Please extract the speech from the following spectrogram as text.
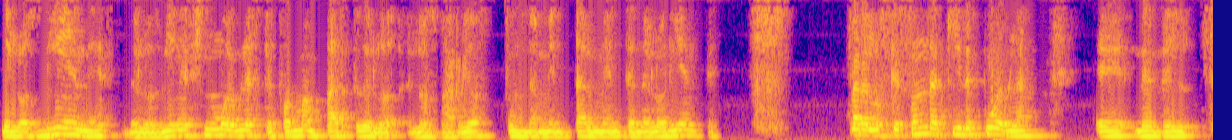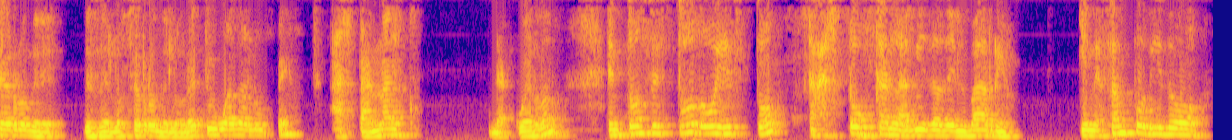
de los bienes, de los bienes inmuebles que forman parte de, los barrios fundamentalmente del oriente. Para los que son de aquí de Puebla, eh, desde el cerro de, desde los cerros de Loreto y Guadalupe hasta Analco, ¿de acuerdo? Entonces todo esto trastoca la vida del barrio. Quienes han podido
